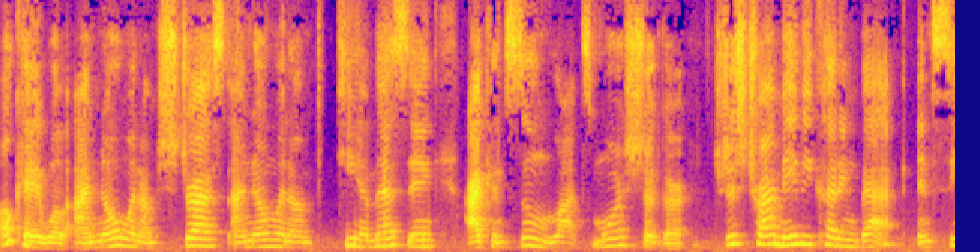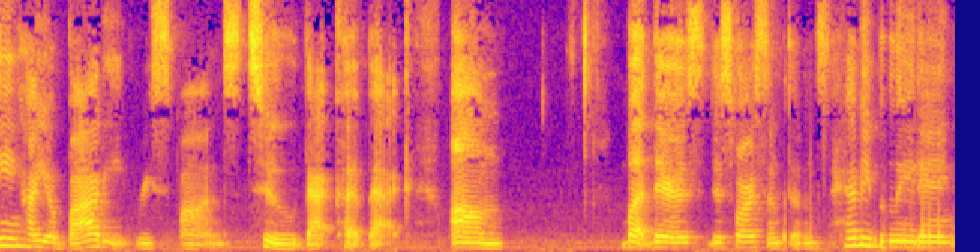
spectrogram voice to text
Okay, well, I know when I'm stressed, I know when I'm PMSing, I consume lots more sugar. Just try maybe cutting back and seeing how your body responds to that cutback. Um, but there's, as far as symptoms, heavy bleeding,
